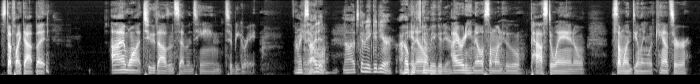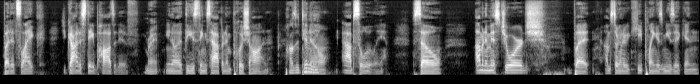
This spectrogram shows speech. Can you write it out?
stuff like that. But I want 2017 to be great. I'm excited. know. No, it's going to be a good year. I hope You it's know, going to be a good year. I already know someone who passed away. I know someone dealing with cancer, but it's like you got to stay positive. right. You know that these things happen and push on. You Positivity. know, absolutely. So I'm gonna miss George, but I'm still gonna keep playing his music and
